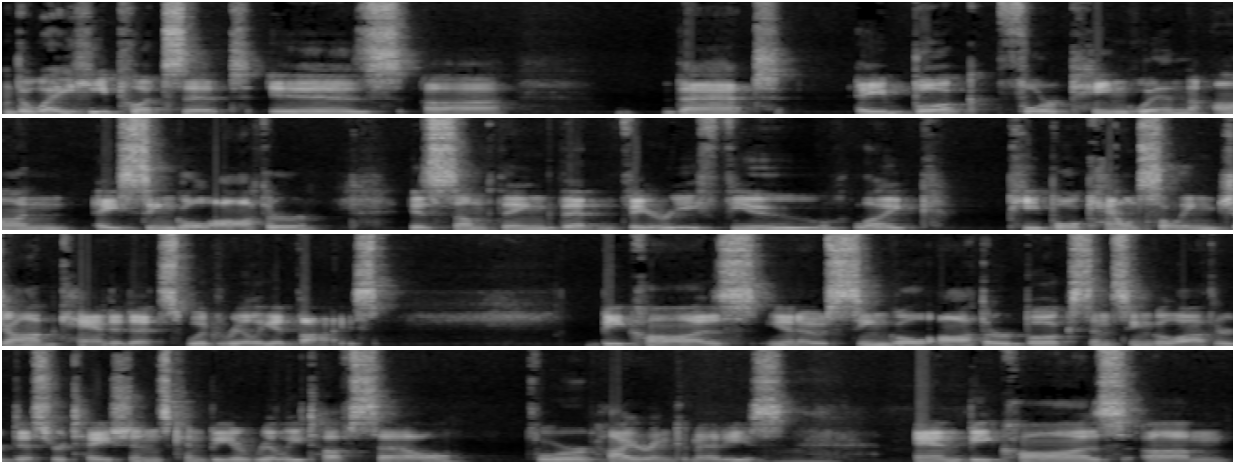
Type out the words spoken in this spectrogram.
the way he puts it is uh, that a book for Penguin on a single author is something that very few, like people counseling job candidates, would really advise. Because, you know, single author books and single author dissertations can be a really tough sell for hiring committees. Mm. And because um,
